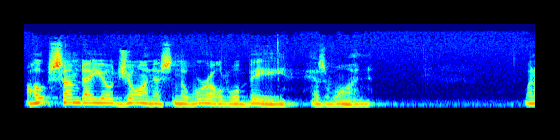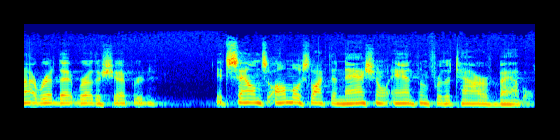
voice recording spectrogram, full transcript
I hope someday you'll join us and the world will be as one. When I read that, Brother Shepherd, it sounds almost like the national anthem for the Tower of Babel.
